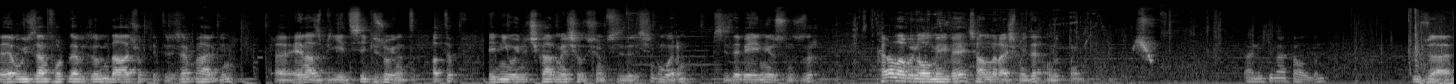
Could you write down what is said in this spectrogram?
Ve o yüzden Fortnite videolarını daha çok getireceğim. Her gün e, en az bir 7-8 oyun at- atıp en iyi oyunu çıkarmaya çalışıyorum sizler için. Umarım siz de beğeniyorsunuzdur. Kanala abone olmayı ve çanları açmayı da unutmayın. Ben ikime kaldım. Güzel.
